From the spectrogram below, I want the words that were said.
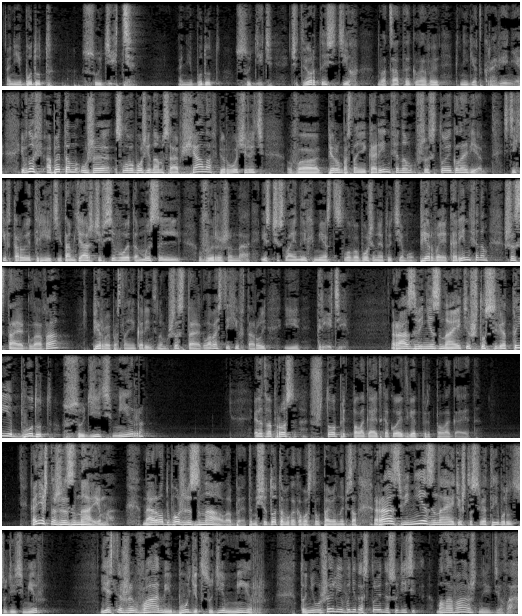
они будут судить. Они будут судить. Четвертый стих 20 главы книги Откровения. И вновь об этом уже Слово Божье нам сообщало, в первую очередь, в первом послании к Коринфянам в шестой главе, стихи 2 и 3. Там ярче всего эта мысль выражена из числа иных мест Слова Божьего на эту тему. Первое Коринфянам, шестая глава, первое послание Коринфянам, шестая глава, стихи 2 и 3. Разве не знаете, что святые будут судить мир? Этот вопрос что предполагает, какой ответ предполагает? Конечно же, знаем. Народ Божий знал об этом еще до того, как апостол Павел написал. Разве не знаете, что святые будут судить мир? Если же вами будет судим мир, то неужели вы недостойны судить маловажные дела?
